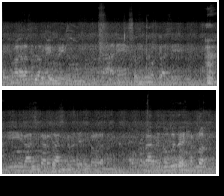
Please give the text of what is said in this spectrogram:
विभागाला सुद्धा माहीत होईल आणि की राजकारण राजकारणाच्या कळलं आम्ही दोघं जरी हरलो असतो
